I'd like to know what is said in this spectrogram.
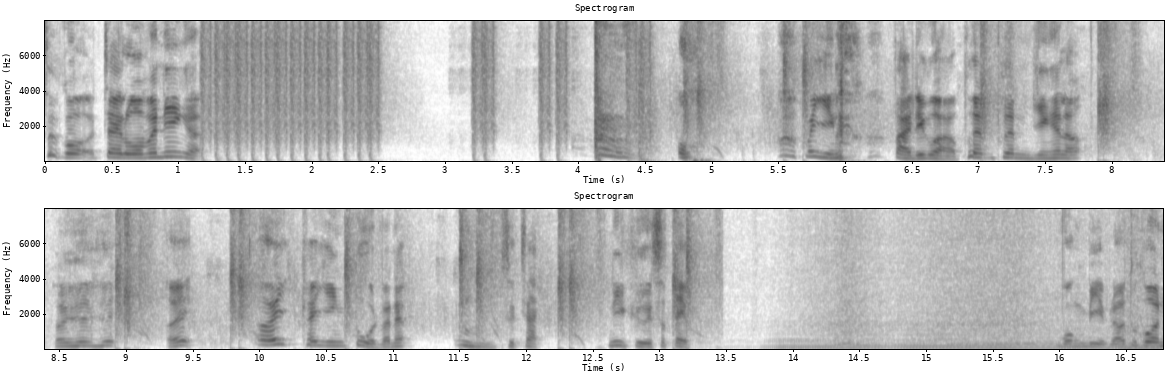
สโกใจโรไม่นิ่งอะโอ้ไม่ยิงแล้วไปดีกว่าเพื่อนเพื่อนยิงให้แล้วเฮ้ยเฮ้ยเฮ้ยเอ้ยเอ้ยใครยิงตูดวะเนี่ยอืมซึกแซกนี่คือสเต็ปวงบีบแล้วทุกคน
